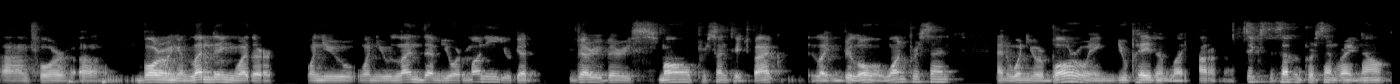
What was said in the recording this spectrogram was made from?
um, for um, borrowing and lending whether when you when you lend them your money you get very, very small percentage back, like below 1%. And when you're borrowing, you pay them like, I don't know, 6 to 7% right now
